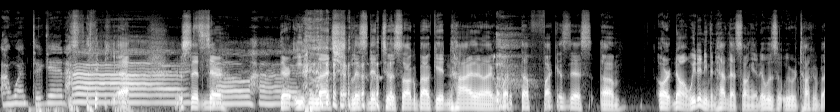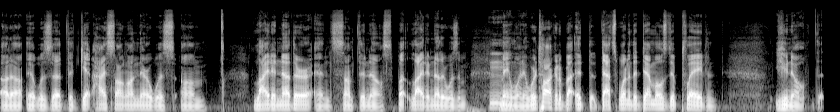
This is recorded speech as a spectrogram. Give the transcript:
I want to get high. Yeah. We're sitting there. they're eating lunch, listening to a song about getting high. They're like, "What the fuck is this?" Um, or no, we didn't even have that song yet. It was we were talking about. Uh, it was uh, the Get High song on there was um, Light Another and something else, but Light Another was a main one. And we're talking about it. That's one of the demos that played, and you know, th-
